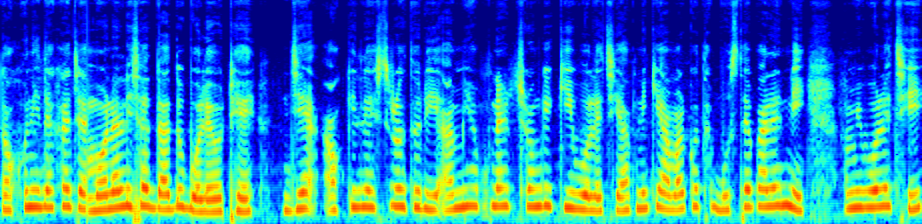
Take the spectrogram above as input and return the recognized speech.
তখনই দেখা যায় মোনালিসার দাদু বলে ওঠে যে অখিলেশ চৌধুরী, আমি আপনার সঙ্গে কি বলেছি? আপনি কি আমার কথা বুঝতে পারেননি? আমি বলেছি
